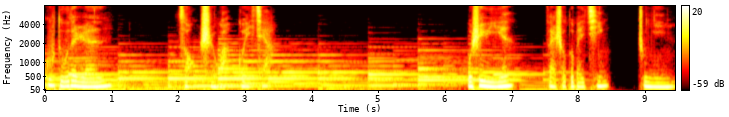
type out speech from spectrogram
孤独的人总是晚归家。我是雨嫣，在首都北京，祝您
